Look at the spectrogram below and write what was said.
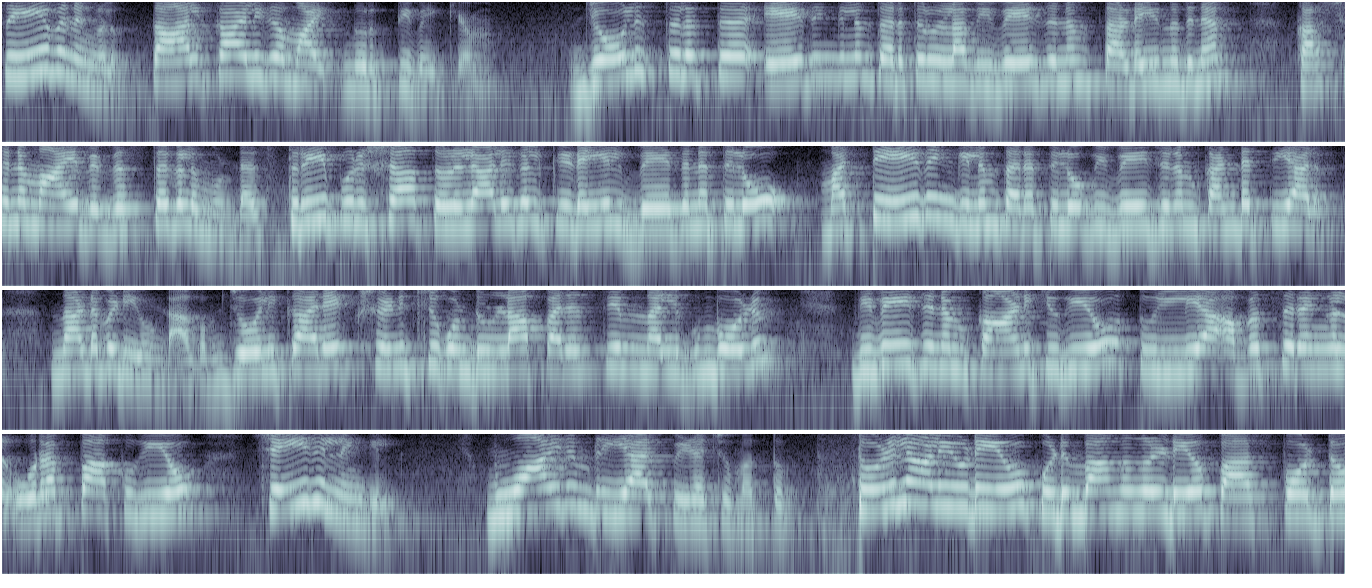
സേവനങ്ങളും താൽക്കാലികമായി നിർത്തിവെക്കും ജോലിസ്ഥലത്ത് ഏതെങ്കിലും തരത്തിലുള്ള വിവേചനം തടയുന്നതിന് കർശനമായ വ്യവസ്ഥകളുമുണ്ട്. സ്ത്രീ പുരുഷ തൊഴിലാളികൾക്കിടയിൽ വേതനത്തിലോ മറ്റേതെങ്കിലും തരത്തിലോ വിവേചനം കണ്ടെത്തിയാലും നടപടിയുണ്ടാകും. ജോലിക്കാരെ ക്ഷണിച്ചുകൊണ്ടുള്ള പരസ്യം നൽകുമ്പോഴും വിവേചനം കാണിക്കുകയോ തുല്യ അവസരങ്ങൾ ഉറപ്പാക്കുകയോ ചെയ്തില്ലെങ്കിൽ മൂവായിരം റിയാൽ പിഴ ചുമത്തും. തൊഴിലാളിയുടെയോ കുടുംബാംഗങ്ങളുടെയോ പാസ്പോർട്ടോ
